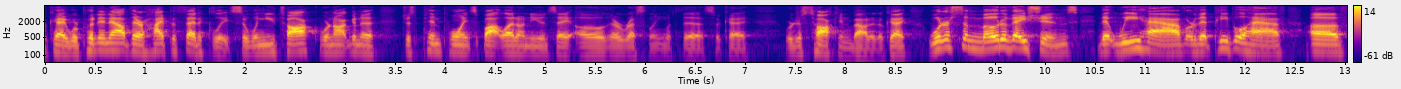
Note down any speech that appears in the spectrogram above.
Okay, we're putting it out there hypothetically. So when you talk, we're not going to just pinpoint spotlight on you and say, oh, they're wrestling with this, okay? We're just talking about it, okay? What are some motivations that we have or that people have of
